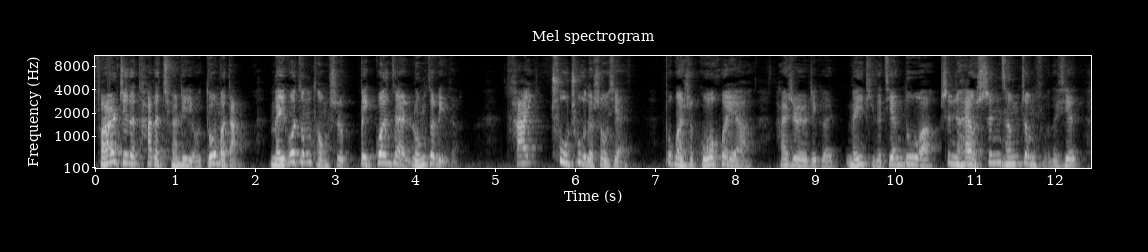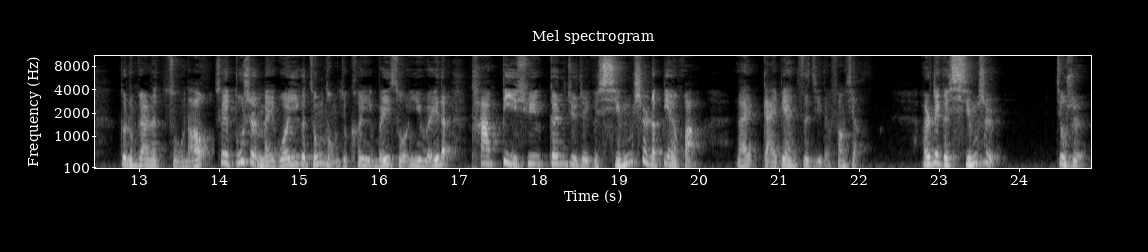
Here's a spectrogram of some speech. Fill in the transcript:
反而觉得他的权力有多么大。美国总统是被关在笼子里的，他处处的受限，不管是国会啊，还是这个媒体的监督啊，甚至还有深层政府的一些各种各样的阻挠。所以，不是美国一个总统就可以为所欲为的，他必须根据这个形势的变化来改变自己的方向。而这个形势，就是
